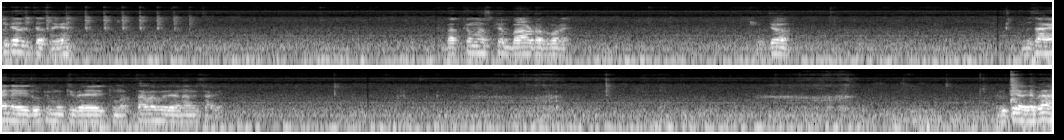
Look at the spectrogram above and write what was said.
কিটা দিতেছে গে ভাত কাম আজকে বারোটার পরে বুঝছো আমি চাগাই না এই রুটি মুটি ভাই তোমার তালা বেরিয়ে না আমি চাগাই রুটি আর খাবা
